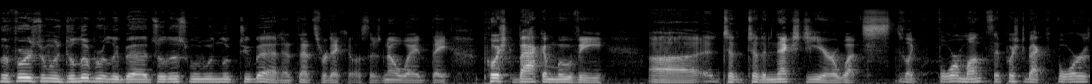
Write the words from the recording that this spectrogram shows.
the first one was deliberately bad so this one wouldn't look too bad. And that's ridiculous. There's no way that they pushed back a movie uh, to to the next year. What like four months? They pushed it back four,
